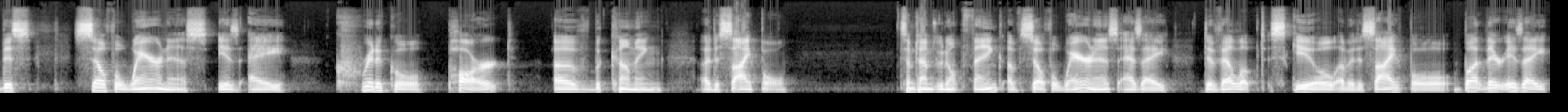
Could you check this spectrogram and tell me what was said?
This self awareness is a critical part of becoming a disciple. Sometimes we don't think of self awareness as a developed skill of a disciple, but there is a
